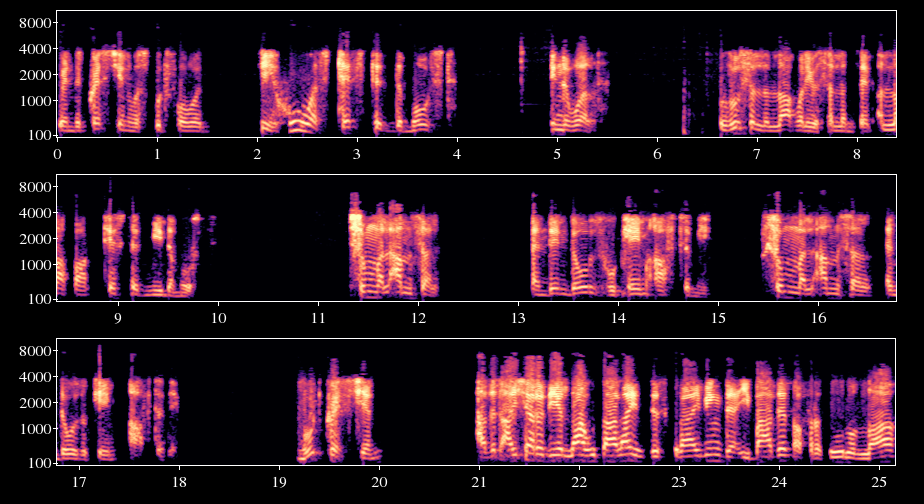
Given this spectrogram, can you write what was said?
when the question was put forward, see, who was tested the most in the world? Huzur sallallahu alayhi wa sallam said, Allah Pak tested me the most. Summa al-amsal. And then those who came after me. Summa al-amsal. And those who came after them. Good question. Hazrat Aisha radiallahu ta'ala is describing the ibadat of Rasulullah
